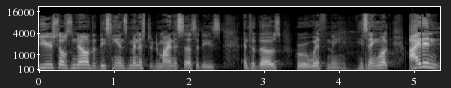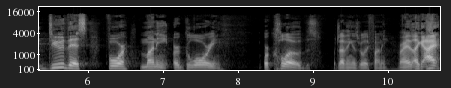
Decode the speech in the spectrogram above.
You yourselves know that these hands minister to my necessities and to those who are with me. He's saying, Look, I didn't do this for money or glory or clothes, which I think is really funny, right? Like, I,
